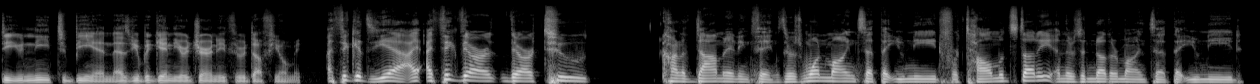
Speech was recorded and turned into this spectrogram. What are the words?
do you need to be in as you begin your journey through Daf Yomi. I think it's yeah. I, I think there are there are two kind of dominating things. There's one mindset that you need for Talmud study, and there's another mindset that you need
